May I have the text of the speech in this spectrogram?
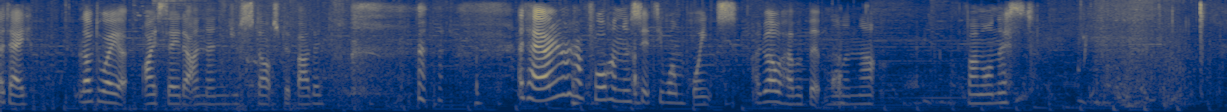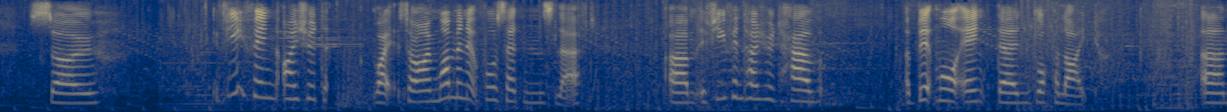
Okay. Love the way I say that and then just start squid bagging. Okay, I only have 461 points. I'd rather have a bit more than that, if I'm honest. So, if you think I should... Right, so I'm 1 minute 4 seconds left. Um, if you think I should have a bit more ink, then drop a like. Um,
